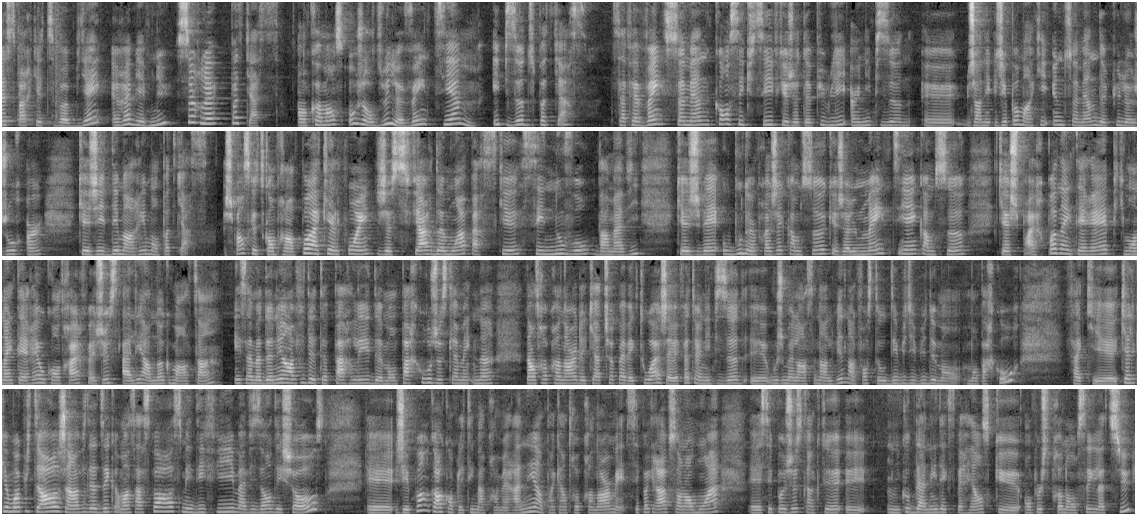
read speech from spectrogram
J'espère que tu vas bien. Rebienvenue sur le podcast. On commence aujourd'hui le 20e épisode du podcast. Ça fait 20 semaines consécutives que je te publie un épisode. Euh, j'en ai, j'ai pas manqué une semaine depuis le jour 1 que j'ai démarré mon podcast je pense que tu comprends pas à quel point je suis fière de moi parce que c'est nouveau dans ma vie que je vais au bout d'un projet comme ça, que je le maintiens comme ça, que je perds pas d'intérêt puis que mon intérêt au contraire fait juste aller en augmentant. Et ça m'a donné envie de te parler de mon parcours jusqu'à maintenant d'entrepreneur de catch-up avec toi. J'avais fait un épisode euh, où je me lançais dans le vide. Dans le fond, c'était au début début de mon, mon parcours. Fait que euh, quelques mois plus tard, j'ai envie de dire comment ça se passe, mes défis, ma vision des choses. Euh, j'ai pas encore complété ma première année en tant qu'entrepreneur, mais c'est pas grave. Selon moi, euh, c'est pas juste quand tu as euh, une couple d'années d'expérience qu'on peut se prononcer là-dessus.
